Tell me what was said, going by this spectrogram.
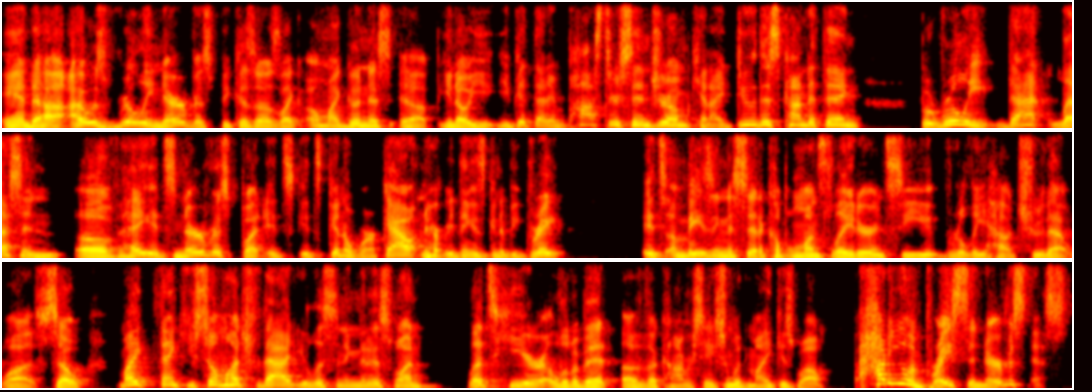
And uh, I was really nervous because I was like, oh my goodness, uh, you know, you, you get that imposter syndrome. Can I do this kind of thing? But really, that lesson of, hey, it's nervous, but it's it's going to work out and everything is going to be great it's amazing to sit a couple months later and see really how true that was. So, Mike, thank you so much for that. You listening to this one. Let's hear a little bit of the conversation with Mike as well. How do you embrace the nervousness?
